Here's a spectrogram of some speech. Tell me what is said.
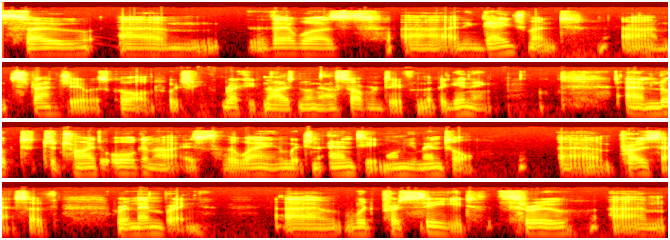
So um, there was uh, an engagement um, strategy, it was called, which recognized our sovereignty from the beginning and looked to try to organize the way in which an anti monumental um, process of remembering uh, would proceed through um,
